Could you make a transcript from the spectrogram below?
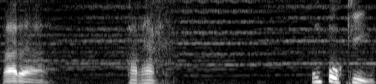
para parar um pouquinho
